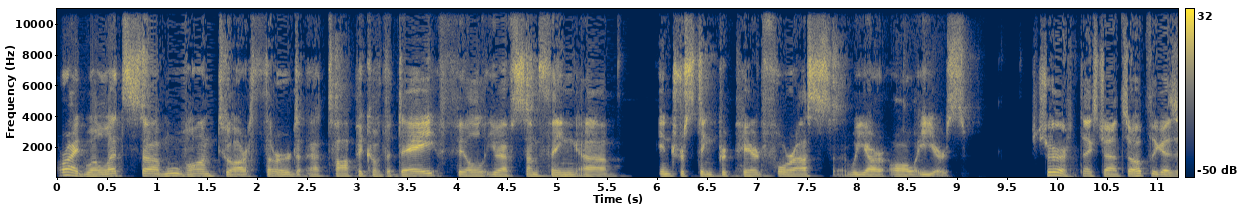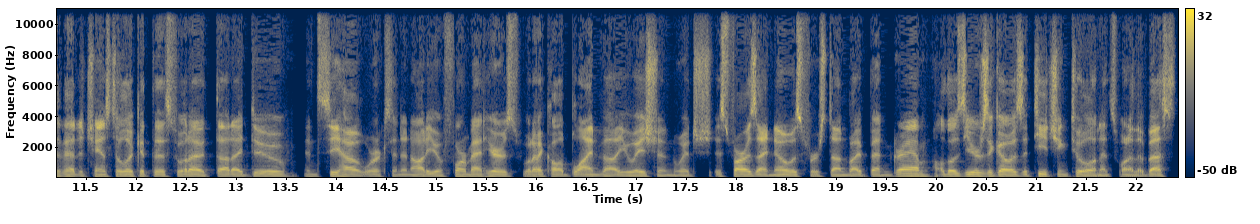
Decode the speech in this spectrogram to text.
All right. Well, let's uh, move on to our third uh, topic of the day. Phil, you have something uh, interesting prepared for us. We are all ears. Sure. Thanks, John. So hopefully you guys have had a chance to look at this. What I thought I'd do and see how it works in an audio format here is what I call a blind valuation, which, as far as I know, was first done by Ben Graham all those years ago as a teaching tool. And it's one of the best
